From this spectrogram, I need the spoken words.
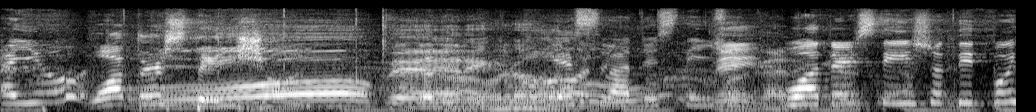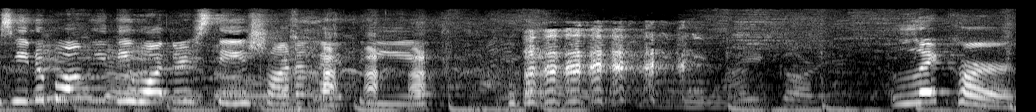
Ayun. Water station. Oh, very Oh, good. no. Yes, water station. May. Water station din po. Sino po ang hindi water station ng Eti? Liquor.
